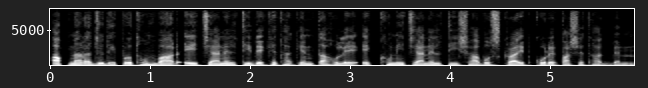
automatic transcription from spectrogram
আপনারা যদি প্রথমবার এই চ্যানেলটি দেখে থাকেন তাহলে এক্ষুনি চ্যানেলটি সাবস্ক্রাইব করে পাশে থাকবেন।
